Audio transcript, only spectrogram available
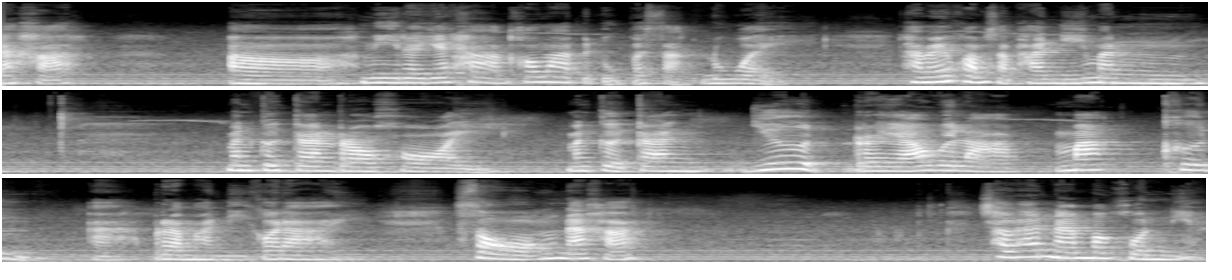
นะคะมีระยะทางเข้ามาเป็นอุปสรรคด้วย ทำให้ความสัมพันธ์นี้มัน มันเกิดการรอคอย มันเกิดการยืดระยะเวลามากขึ้นอะประมาณนี้ก็ได้สองนะคะ ชาวธาตุน้ำบางคนเนี่ย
